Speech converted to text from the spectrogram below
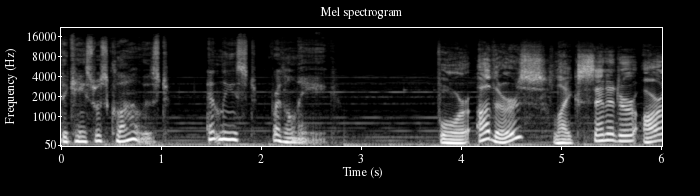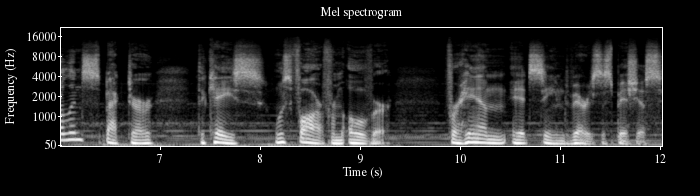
The case was closed, at least for the league. For others, like Senator Arlen Specter, the case was far from over. For him, it seemed very suspicious.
